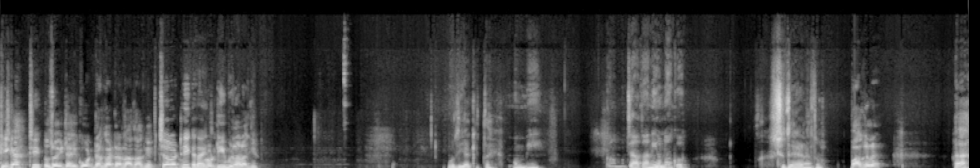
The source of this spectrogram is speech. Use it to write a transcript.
ਠੀਕ ਹੈ ਠੀਕ। ਰਸੋਈ ਚ ਅਸੀਂ ਘੋਟਾਂ ਘਾਟਾਂ ਲਾ ਦਾਂਗੇ ਚਲੋ ਠੀਕ ਹੈ ਤਾਈ ਜੀ ਰੋਟੀ ਬਣਾ ਲਾਂਗੇ ਵਧੀਆ ਕੀਤਾ ਹੈ ਮੰਮੀ ਕੰਮ ਜ਼ਿਆਦਾ ਨਹੀਂ ਉਹਨਾਂ ਕੋ ਸ਼ਦੈਣ ਹੈ ਤੂੰ ਪਾਗਲ ਹੈ ਹੈ?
